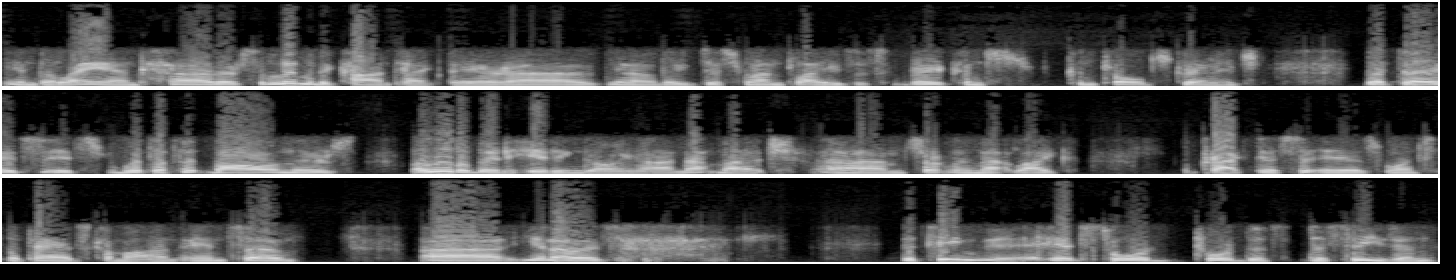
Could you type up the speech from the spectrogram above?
in the land. Uh, there's a limited contact there. Uh, you know, they just run plays. It's very con- controlled scrimmage, but uh, it's it's with a football and there's a little bit of hitting going on, not much. Um, certainly not like practice is once the pads come on, and so uh, you know, as the team heads toward toward the the season,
